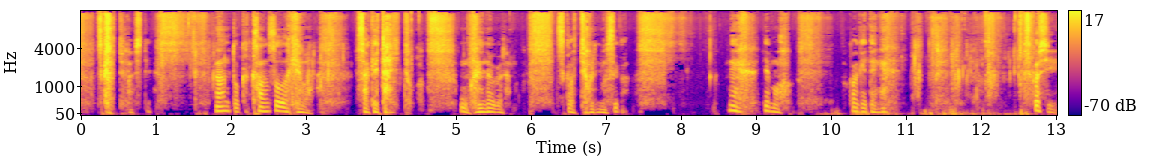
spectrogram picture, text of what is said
使ってまして、なんとか乾燥だけは避けたいと 思いながらも使っておりますが、ね、でも、おかげでね、少し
